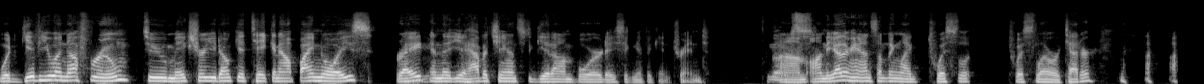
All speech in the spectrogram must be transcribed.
would give you enough room to make sure you don't get taken out by noise, right? And that you have a chance to get on board a significant trend. Nice. Um, on the other hand, something like Twistla, Twistla or Tether,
